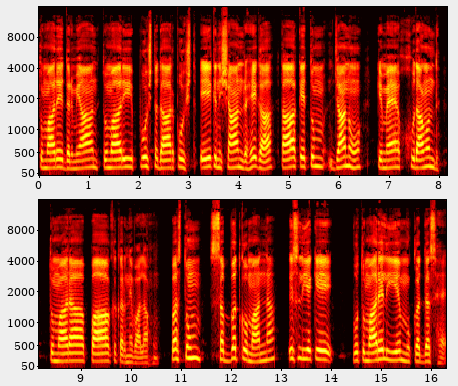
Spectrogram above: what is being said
تمہارے درمیان تمہاری پشت دار پشت ایک نشان رہے گا تاکہ تم جانو کہ میں خداوند تمہارا پاک کرنے والا ہوں۔ بس تم سبت کو ماننا، اس لیے کہ وہ تمہارے لیے مقدس ہے۔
